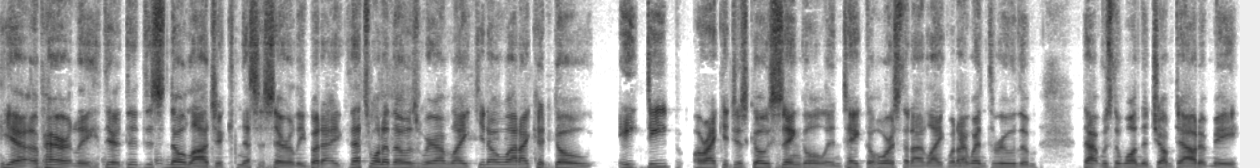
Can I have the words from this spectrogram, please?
yeah. Apparently, there, there, there's no logic necessarily, but I, that's one of those where I'm like, you know what? I could go eight deep, or I could just go single and take the horse that I like. When I went through them, that was the one that jumped out at me.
